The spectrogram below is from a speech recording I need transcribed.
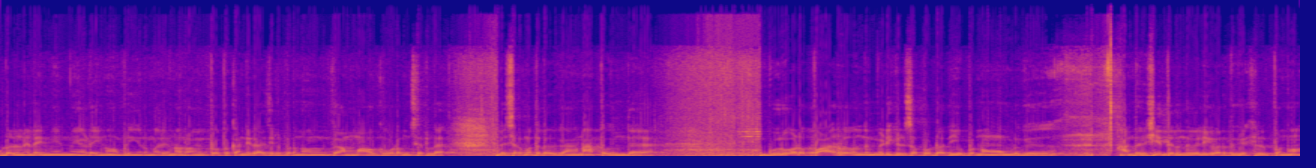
உடல்நிலை மேன்மை அடையணும் அப்படிங்கிற மாதிரியான ஒரு அமைப்பு இப்போ கன்னிராசியில் பிறந்தவங்களுக்கு அம்மாவுக்கு உடம்பு சரியில்லை இல்லை சிரமத்தில் இருக்காங்கன்னா இப்போ இந்த குருவோட பார்வை வந்து மெடிக்கல் சப்போர்ட் அதிகம் பண்ணும். உங்களுக்கு அந்த விஷயத்துலேருந்து வெளியே வரதுக்கு ஹெல்ப் பண்ணும்.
